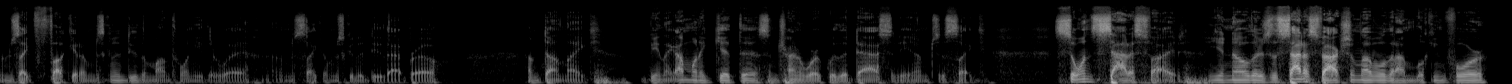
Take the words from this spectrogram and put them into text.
I'm just like, fuck it. I'm just gonna do the month one either way. I'm just like, I'm just gonna do that, bro. I'm done like being like, I'm gonna get this and trying to work with Audacity, and I'm just like so unsatisfied. You know, there's a satisfaction level that I'm looking for,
